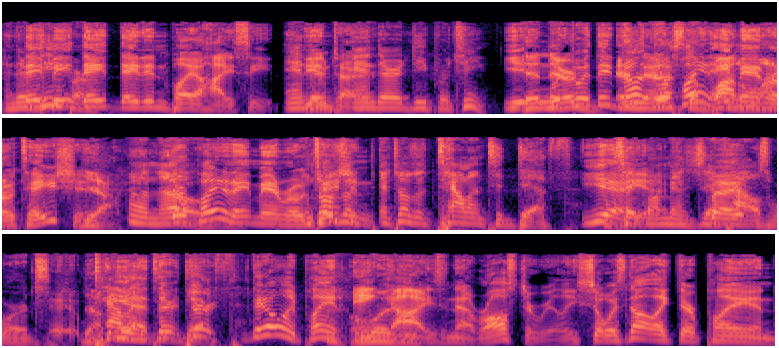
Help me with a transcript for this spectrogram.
they, beat, they they didn't play a high seed. And the they're, entire. and they're a deeper team. Yeah, and they're, but they, and they're playing the eight man line. rotation. Yeah, oh, no. they're playing an eight man rotation in terms, of, in terms of talented depth. Yeah, take yeah, my man Jeff Howe's words. Uh, talented yeah, they're, depth. They're, they're only playing eight guys in that roster, really. So it's not like they're playing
